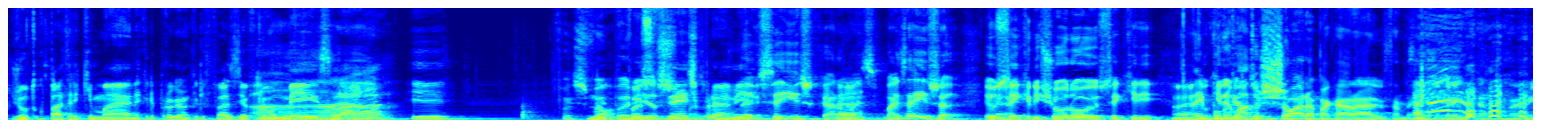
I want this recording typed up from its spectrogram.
junto com o Patrick Maia, naquele programa que ele fazia. Eu fiquei Ah, um mês lá e Foi, não por foi isso, suficiente mas- pra mim. Deve ser isso, cara. É. Mas, mas é isso. Eu É. sei que ele chorou, eu sei que ele É. não É porque matar. tu chora pra caralho também. Tô brincando, né?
